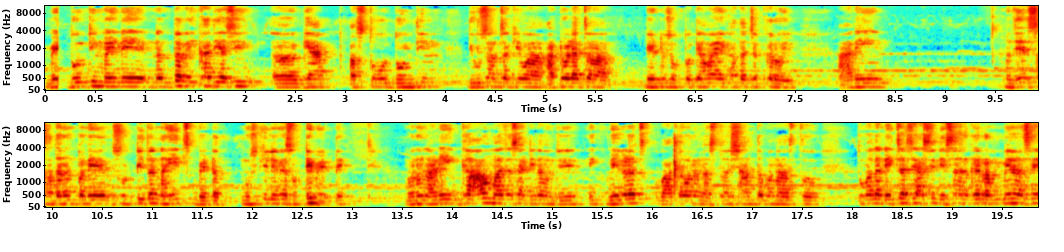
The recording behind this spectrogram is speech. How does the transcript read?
मे- दोन तीन महिने नंतर एखादी अशी गॅप असतो. दोन तीन दिवसांचा किंवा आठवड्याचा भेटू शकतो. तेव्हा एखादा चक्कर होईल. आणि म्हणजे साधारणपणे सुट्टी तर नाहीच भेटत मुश्किलीने सुट्टी भेटते. म्हणून आणि गाव माझ्यासाठी ना म्हणजे एक वेगळंच वातावरण असतं शांतपणा असतो. तुम्हाला नेचरचे असे निसर्गरम्य असे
